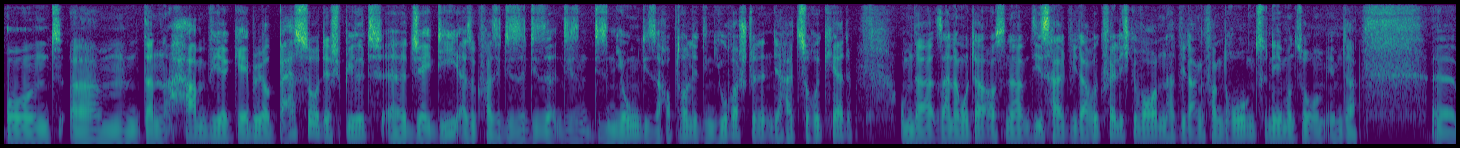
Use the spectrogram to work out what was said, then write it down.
Und ähm, dann haben wir Gabriel Basso, der spielt äh, JD, also quasi diese, diese, diesen, diesen Jungen, diese Hauptrolle, den Jurastudenten, der halt zurückkehrt, um da seiner Mutter aus einer, die ist halt wieder rückfällig geworden, hat wieder angefangen, Drogen zu nehmen und so, um eben da äh,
